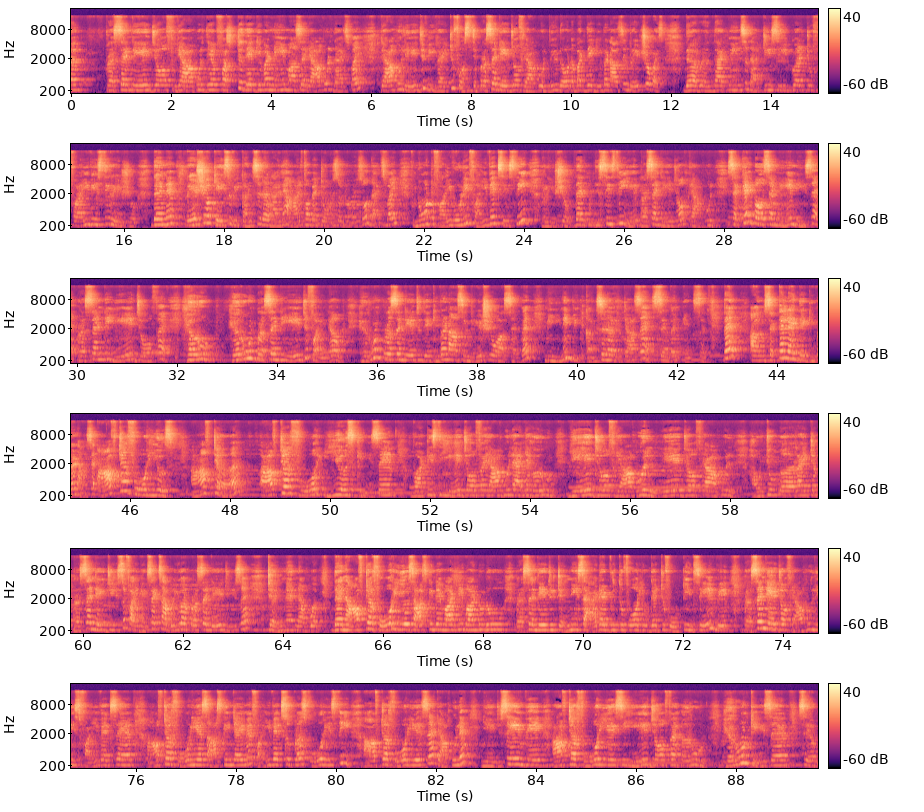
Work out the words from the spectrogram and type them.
present age of Rahul. They first they given name as a Rahul. That's why Rahul age we write first present age of Rahul. We don't know, but they given us in ratio wise. The, that means that is equal to 5 is the ratio. Then a ratio case we consider an alphabet also. So that's why not 5 only 5x is the ratio. Then this is the present age of Rahul. Second person name is a present age of a Harun. Harun present age find out. Harun present age they given us in ratio as 7 meaning we consider it as a 7x. Then um, second line they given us after 4 years. After after four years case eh, what is the age of rahul and harun? Age of rahul age of rahul. How to uh, write a present age is 5x example your present age is uh, 10 and now. Then after four years asking them what we want to do? Present age 10 is added with 4 you get to 14 same way present age of rahul is 5x eh, after 4 years asking time eh, 5x plus 4 is the after 4 years at Rahul uh, age. Same way after 4 years the age of uh, Harun. Harun case uh,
